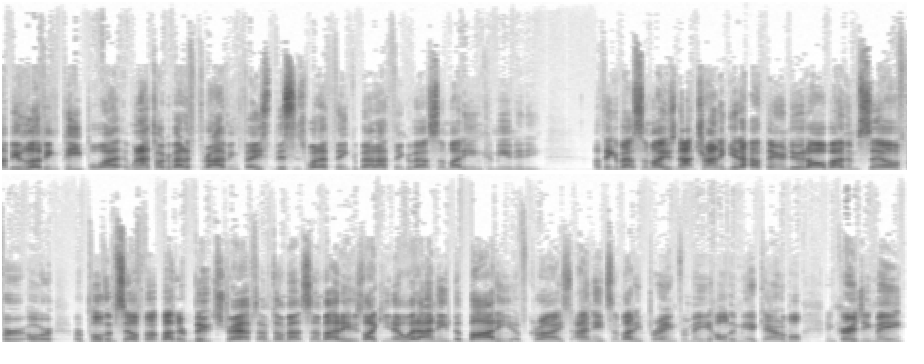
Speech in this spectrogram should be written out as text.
I be loving people. I, when I talk about a thriving faith, this is what I think about. I think about somebody in community. I think about somebody who's not trying to get out there and do it all by themselves or, or, or pull themselves up by their bootstraps. I'm talking about somebody who's like, you know what? I need the body of Christ. I need somebody praying for me, holding me accountable, encouraging me,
